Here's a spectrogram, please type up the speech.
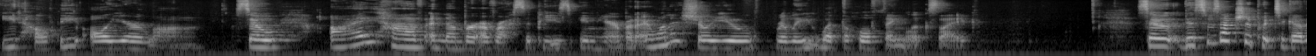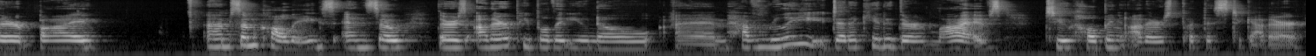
eat healthy all year long. So, I have a number of recipes in here, but I want to show you really what the whole thing looks like. So, this was actually put together by um, some colleagues, and so there's other people that you know um, have really dedicated their lives to helping others put this together.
